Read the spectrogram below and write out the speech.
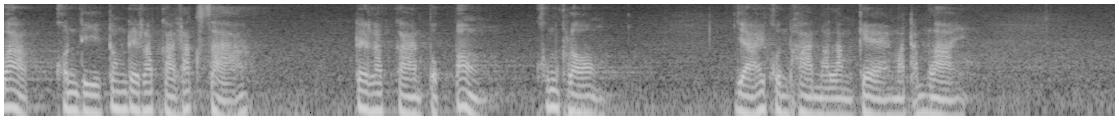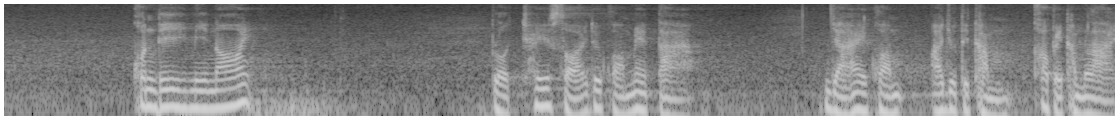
ว่าคนดีต้องได้รับการรักษา ได้รับการปกป้อง คุ้มครอง อย่าให้คนพาลมาลังแกมาทำลาย คนดีมีน้อย โปรดใช้สอยด้วยความเมตตา อย่าให้ความอายุติธรรมเข้าไปทำลาย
